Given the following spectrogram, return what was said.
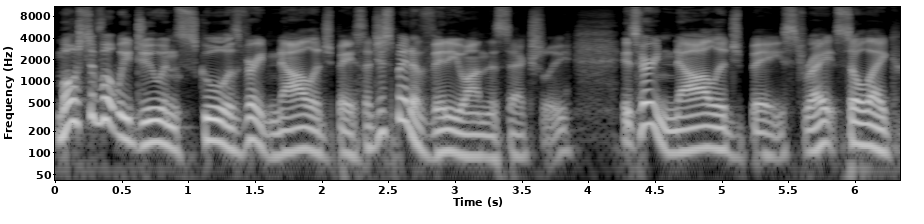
Most of what we do in school is very knowledge based. I just made a video on this actually. It's very knowledge based, right? So, like,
